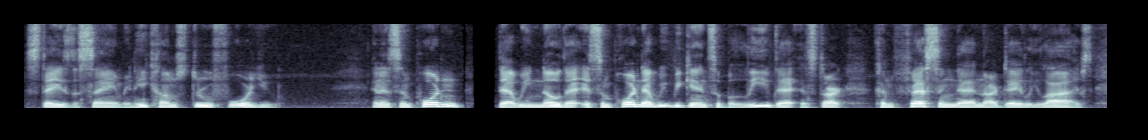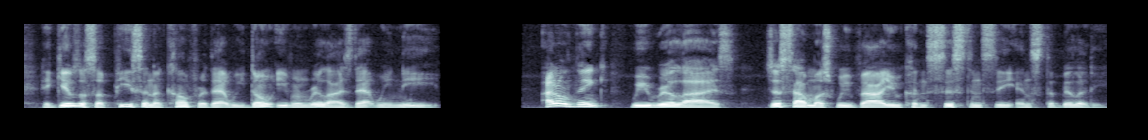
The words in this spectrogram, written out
stays the same, and He comes through for you. And it's important that we know that. It's important that we begin to believe that and start confessing that in our daily lives. It gives us a peace and a comfort that we don't even realize that we need. I don't think we realize just how much we value consistency and stability.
